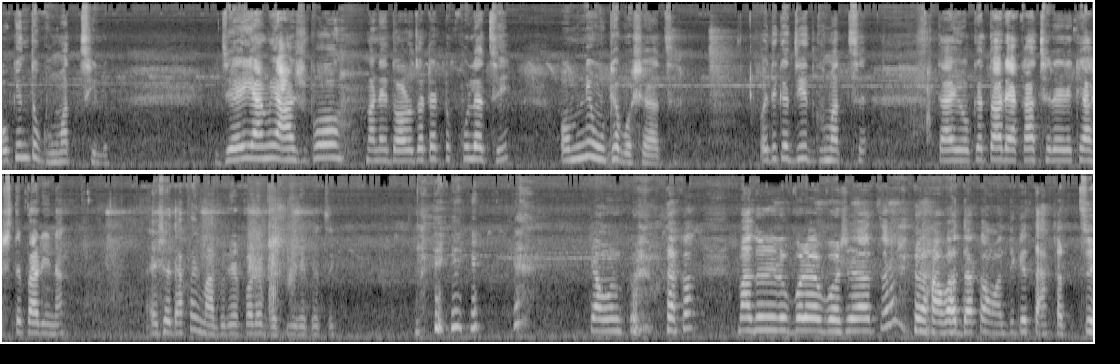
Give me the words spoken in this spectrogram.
ও কিন্তু ঘুমাচ্ছিল। যেই আমি আসব মানে দরজাটা একটু খুলেছি, অমনি উঠে বসে আছে। ওইদিকে জিৎ ঘুমাচ্ছে, তাই ওকে তো আর একা ছেড়ে রেখে আসতে পারি না। এসে দেখো মাদুরের পরে বসিয়ে রেখেছি। কেমন করে দেখো? মাদুরের উপরে বসে আছে, আবার দেখো আমার দিকে তাকাচ্ছে।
